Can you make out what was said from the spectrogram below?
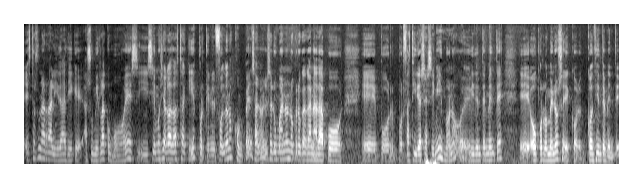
esto es una realidad y hay que asumirla como es. Y si hemos llegado hasta aquí es porque en el fondo nos compensa, ¿no? El ser humano no creo que haga nada por, eh, por, por, fastidiarse a sí mismo, ¿no? Evidentemente, eh, o por lo menos eh, conscientemente.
